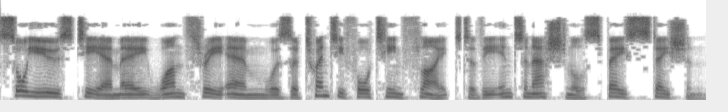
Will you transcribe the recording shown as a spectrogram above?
Soyuz TMA-13M was a 2014 flight to the International Space Station.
